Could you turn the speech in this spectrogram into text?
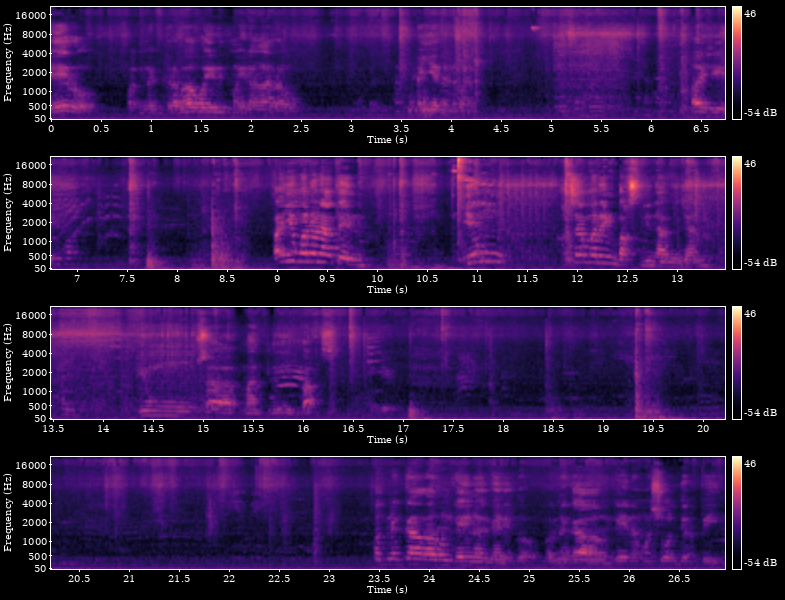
Pero, pag nagtrabaho kayo rin mga ilang araw, ayan na naman. Ay, sige. Ay, yung ano natin, yung kasama na yung box din namin dyan. Yung sa monthly box. Thank you. Pag nagkakaroon kayo ng ganito, pag nagkakaroon kayo ng mga shoulder pain,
